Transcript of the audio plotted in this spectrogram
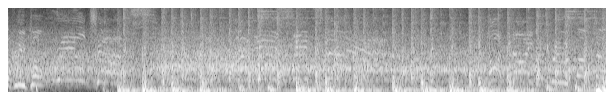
Lovely ball, real chance! And yes, it's there! Hot knife through butter.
